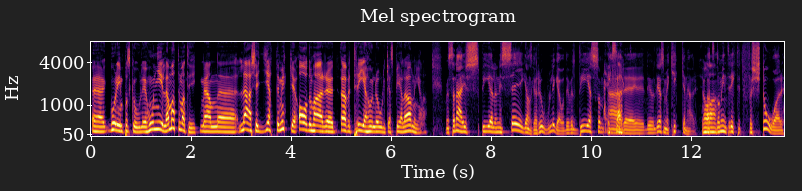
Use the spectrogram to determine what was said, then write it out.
eh, går in på skolan. Hon gillar matematik men eh, lär sig jättemycket av de här eh, över 300 olika spelövningarna. Men sen är ju spelen i sig ganska roliga och det är väl det som, är, eh, det är, väl det som är kicken här. Ja. Att de inte riktigt förstår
